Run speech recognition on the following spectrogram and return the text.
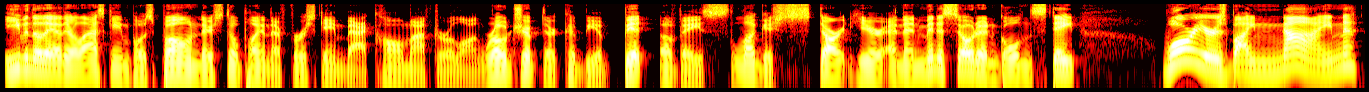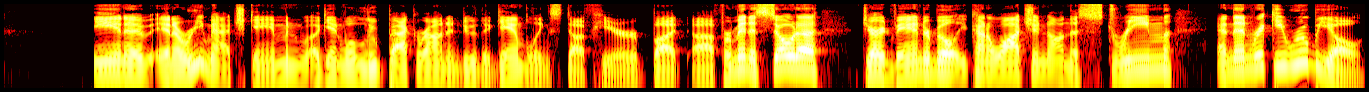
even though they had their last game postponed, they're still playing their first game back home after a long road trip. There could be a bit of a sluggish start here. And then Minnesota and Golden State Warriors by nine in a in a rematch game. And again, we'll loop back around and do the gambling stuff here. But uh, for Minnesota, Jarred Vanderbilt, you're kind of watching on the stream, and then Ricky Rubio.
